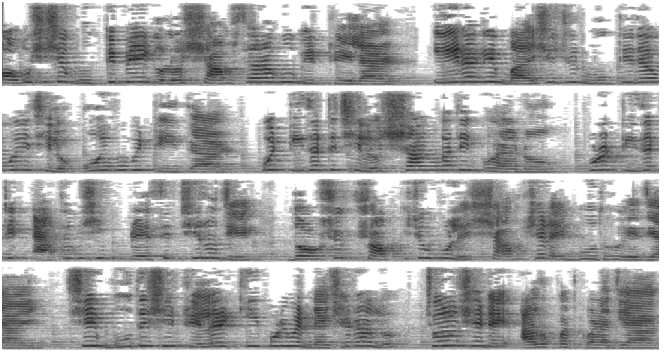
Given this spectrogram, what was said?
অবশেষে মুক্তি পেয়ে গেল শামসারা মুভির ট্রেলার এর আগে বাইশে জুন মুক্তি দেওয়া হয়েছিল ওই মুভির টিজার ওই টিজারটি ছিল সাংঘাতিক ভয়ানক। পুরো টিজারটি এত বেশি ইমপ্রেসিভ ছিল যে দর্শক সবকিছু ভুলে শামসারাই বুধ হয়ে যায়। সেই বুধে সেই ট্রেলারে কি পরিমাণ নেশা হলো? চলুন সেটাই আলোকপাত করা যাক।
